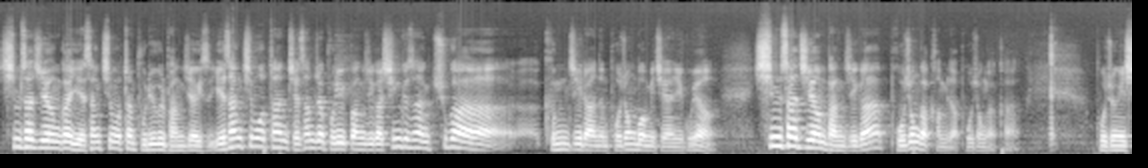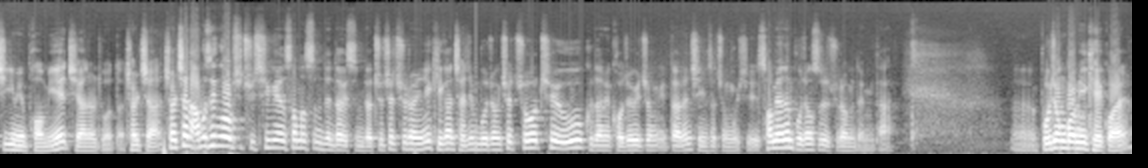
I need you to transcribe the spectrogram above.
심사 지연과 예상치 못한 불이익을 방지하기 위해서 예상치 못한 제3자 불이익 방지가 신규사항 추가 금지라는 보정 범위 제한이고요. 심사 지연 방지가 보정각합니다. 보정각하. 보정의 시기 및 범위에 제한을 두었다. 절차. 절차는 아무 생각 없이 서면 쓰면 된다고 했습니다. 주체 출연인이 기간 자진 보정 최초, 최후, 그 다음에 거절 일정에 따른 재임사 청구 시 서면은 보정서 제출하면 됩니다. 어, 보정 범위 개괄.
